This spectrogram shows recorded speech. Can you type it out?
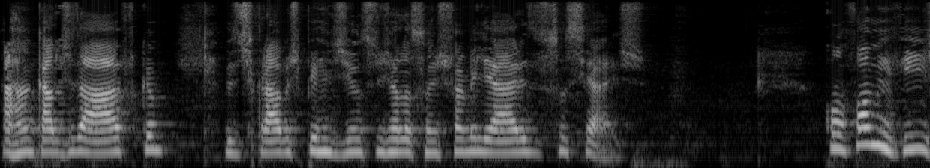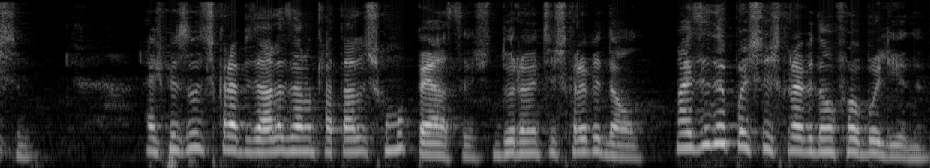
Arrancados da África, os escravos perdiam suas relações familiares e sociais. Conforme visto, as pessoas escravizadas eram tratadas como peças durante a escravidão. Mas e depois que a escravidão foi abolida?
